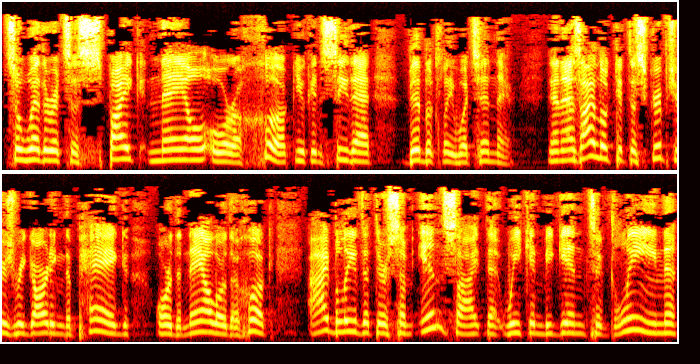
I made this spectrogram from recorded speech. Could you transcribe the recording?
So whether it's a spike, nail, or a hook, you can see that biblically what's in there. And as I looked at the scriptures regarding the peg or the nail or the hook, I believe that there's some insight that we can begin to glean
